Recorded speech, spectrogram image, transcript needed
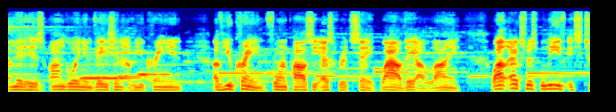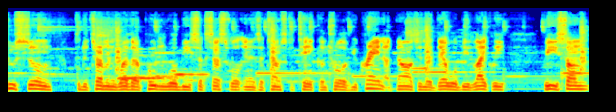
amid his ongoing invasion of Ukrainian of Ukraine, foreign policy experts say. Wow, they are lying. While experts believe it's too soon to determine whether Putin will be successful in his attempts to take control of Ukraine, acknowledging that there will be likely be some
